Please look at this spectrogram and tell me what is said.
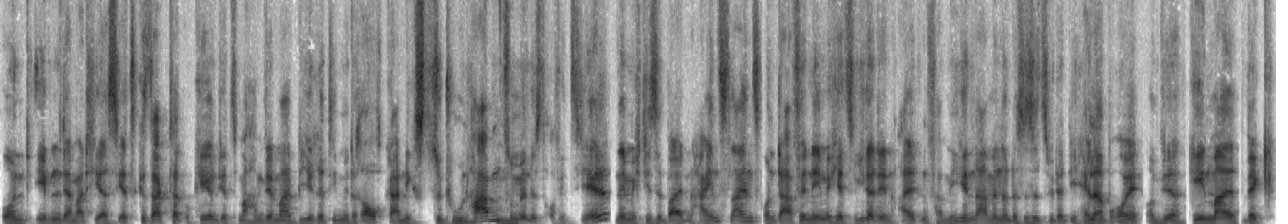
und eben der Matthias jetzt gesagt hat, okay, und jetzt machen wir mal Biere, die mit Rauch gar nichts zu tun haben, mhm. zumindest offiziell, nämlich diese beiden Heinzleins. Und dafür nehme ich jetzt wieder den alten Familiennamen und das ist jetzt wieder die Hellerbräu. Und wir gehen mal weg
